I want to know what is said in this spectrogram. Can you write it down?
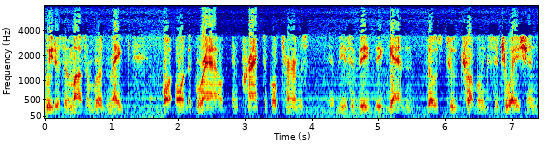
leaders of the Muslim Brotherhood make on, on the ground, in practical terms, vis-a-vis again those two troubling situations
